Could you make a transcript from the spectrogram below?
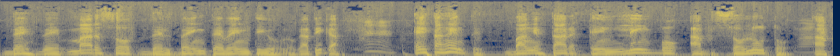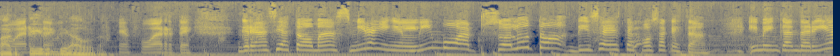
desde marzo del 2021. Gatica, esta gente van a estar en limbo absoluto a partir de ahora. Qué fuerte. Gracias, Tomás. Mira, y en el limbo absoluto dice esta esposa que está. Y me encantaría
